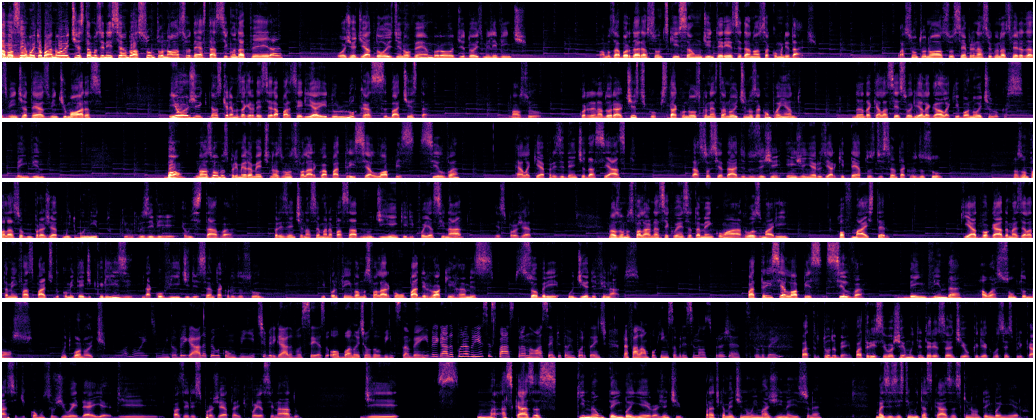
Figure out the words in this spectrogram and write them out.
Olá você, muito boa noite. Estamos iniciando o assunto nosso desta segunda-feira. Hoje é dia 2 de novembro de 2020. Vamos abordar assuntos que são de interesse da nossa comunidade. O assunto nosso sempre nas segundas-feiras das 20 até as 21 horas. E hoje nós queremos agradecer a parceria aí do Lucas Batista, nosso coordenador artístico, que está conosco nesta noite nos acompanhando dando aquela assessoria legal aqui. Boa noite, Lucas. Bem-vindo. Bom, nós vamos primeiramente nós vamos falar com a Patrícia Lopes Silva, ela que é a presidente da CIASC, da Sociedade dos Engenheiros e Arquitetos de Santa Cruz do Sul. Nós vamos falar sobre um projeto muito bonito, que eu, inclusive eu estava presente na semana passada, no dia em que ele foi assinado, esse projeto. Nós vamos falar na sequência também com a Rosmarie Hofmeister, que é advogada, mas ela também faz parte do comitê de crise da Covid de Santa Cruz do Sul. E por fim, vamos falar com o padre Roque Rames sobre o Dia de Finados. Patrícia Lopes Silva, bem-vinda ao assunto nosso. Muito boa noite noite, muito obrigada pelo convite, obrigada a vocês, ou boa noite aos ouvintes também, e obrigada por abrir esse espaço para nós, sempre tão importante, para falar um pouquinho sobre esse nosso projeto. Tudo bem? Patri, tudo bem. Patrícia, eu achei muito interessante, eu queria que você explicasse de como surgiu a ideia de fazer esse projeto aí que foi assinado, de uma, as casas que não têm banheiro. A gente praticamente não imagina isso, né? Mas existem muitas casas que não têm banheiro.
